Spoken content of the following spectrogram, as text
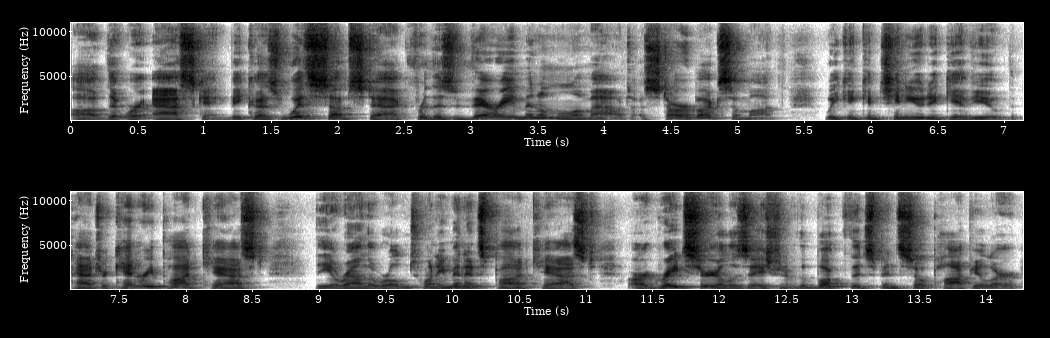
uh, that we're asking because with Substack, for this very minimal amount, a Starbucks a month, we can continue to give you the Patrick Henry podcast, the Around the World in 20 Minutes podcast, our great serialization of the book that's been so popular,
